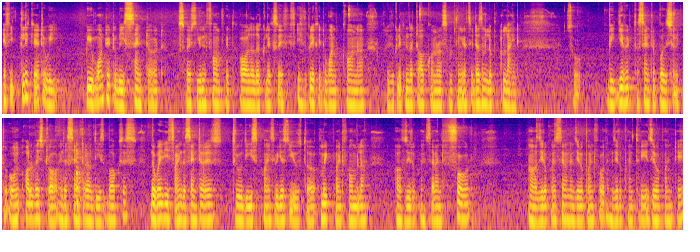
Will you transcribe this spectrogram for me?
if we click it we we want it to be centered so it's uniform with all other clicks. So if, if you click it one corner or if you click in the top corner or something else it doesn't look aligned. So we give it the center position to always draw in the center of these boxes. The way we find the center is through these points. We just use the midpoint formula of 0.74 uh, 0.7 and 0.4 and 0.3 0.8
